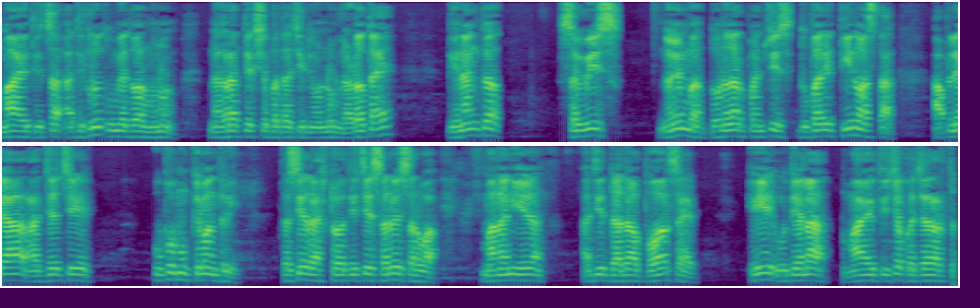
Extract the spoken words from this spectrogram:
महायुतीचा अधिकृत उमेदवार म्हणून नगराध्यक्ष पदाची निवडणूक लढवत आहे. दिनांक सव्वीस नोव्हेंबर दोन हजार पंचवीस दुपारी तीन वाजता आपल्या राज्याचे उपमुख्यमंत्री तसे राष्ट्रवादीचे सर्वे सर्वा माननीय अजितदादा पवार साहेब हे उद्याला महायुतीच्या प्रचारार्थ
